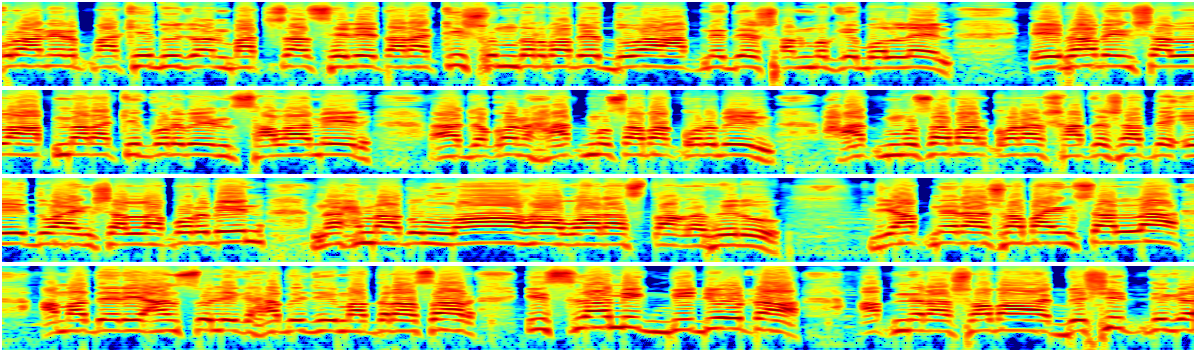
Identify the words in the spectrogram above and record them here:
কোরআনের পাখি দুজন, বাচ্চা, ছেলে, তারা কি সুন্দরভাবে দোয়া আপনাদের সম্মুখে বললেন? এইভাবে ইনশাল্লাহ আপনারা কি করবেন? সালামের যখন হাত মুসাফা করবেন, হাত মুসাফার করার সাথে সাথে এই দোয়া ইনশাল্লাহ পড়বেন। নাহমাদুল্লাহ ওয়ারাস্তাগফিরু যে আপনারা সবাই ইনশাল্লাহ আমাদের এই আঞ্চলিক হাবিজি মাদ্রাসার ইসলামিক ভিডিওটা আপনারা সবাই বেশি থেকে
